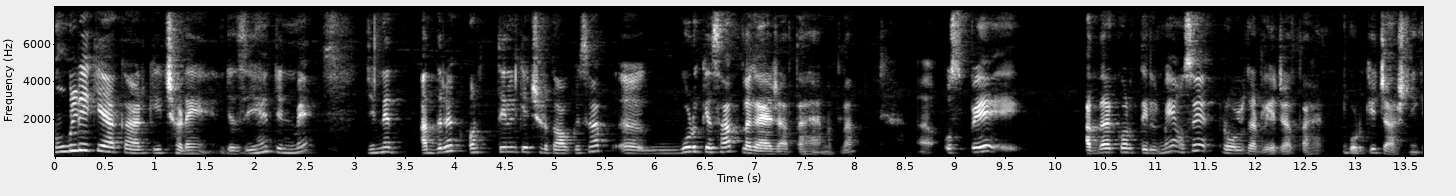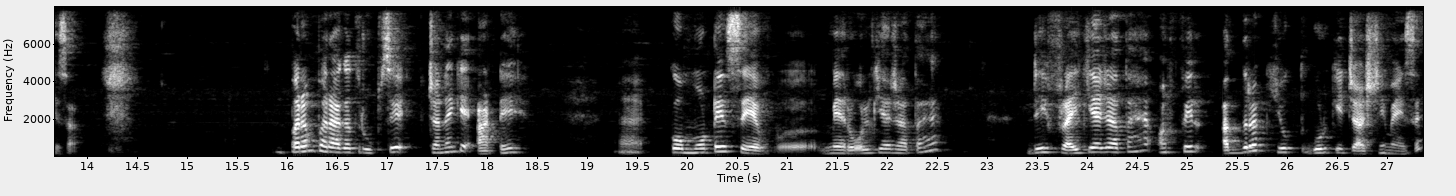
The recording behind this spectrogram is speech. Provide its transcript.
उंगली के आकार की छड़ें जैसी हैं, जिनमें, जिन्हें अदरक और तिल के छिड़काव के साथ गुड़ के साथ लगाया जाता है मतलब। उस पे अदरक और तिल में उसे रोल कर लिया जाता है, गुड़ की चाशनी के साथ। परंपरागत रूप से चने के आटे को मोटे सेव में रोल किया जाता है, डीप फ्राई किया जाता है और फिर अदरक युक्त गुड़ की चाशनी में इसे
